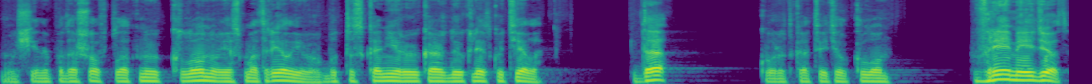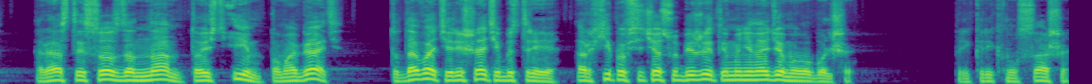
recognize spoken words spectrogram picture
Мужчина подошел вплотную к клону и осмотрел его, будто сканируя каждую клетку тела. «Да», — коротко ответил клон. «Время идет. Раз ты создан нам, то есть им, помогать, то давайте решайте быстрее. Архипов сейчас убежит, и мы не найдем его больше», — прикрикнул Саша,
